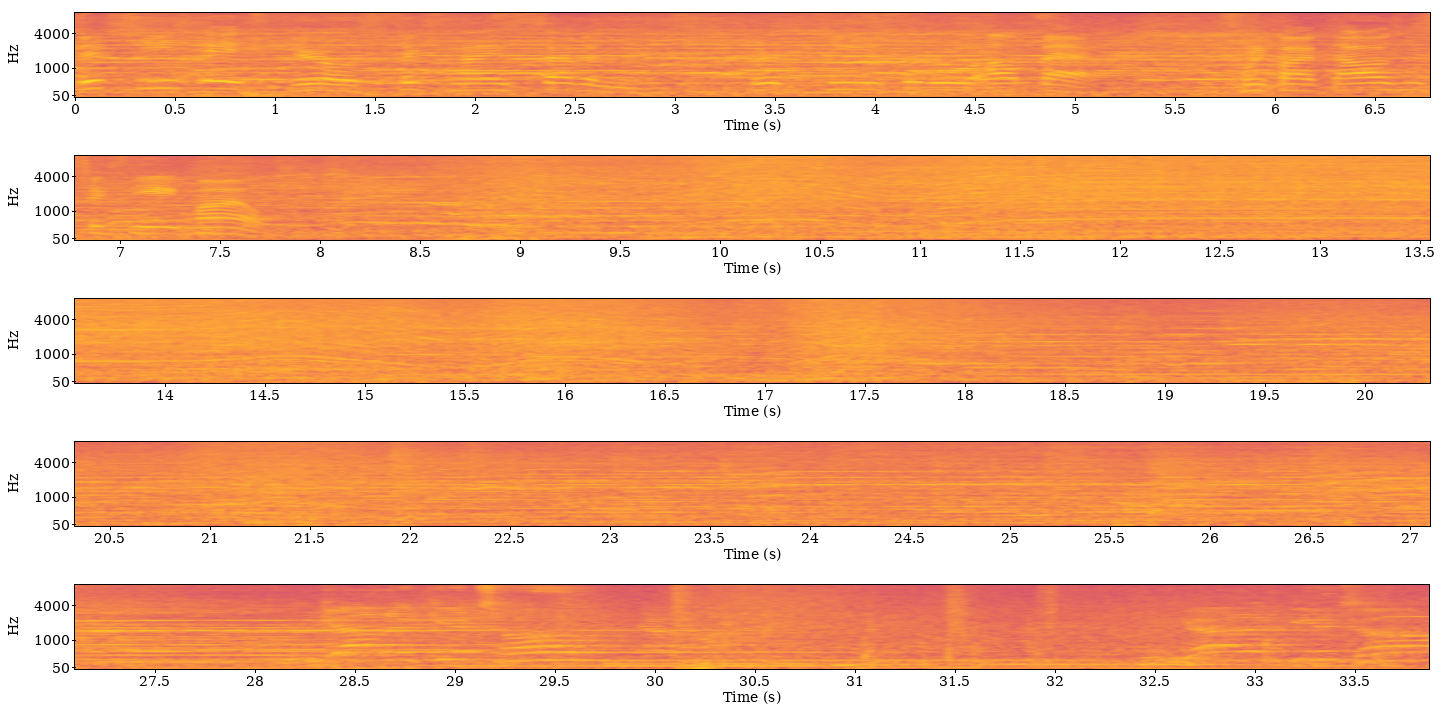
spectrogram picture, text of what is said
15H0697, 13 Subaru Outback, 25,068 miles. Got a guitar. Got a guitar.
